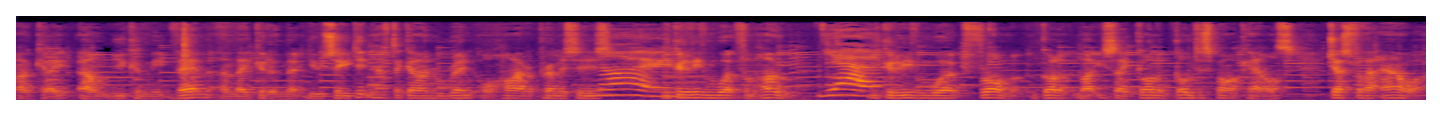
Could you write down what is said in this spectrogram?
okay, um, you can meet them and they could have met you. So you didn't have to go and rent or hire a premises. No. You could have even worked from home. Yeah. You could have even worked from, gone, like you say, gone, gone to Spark House just for that hour.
